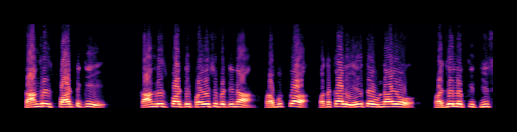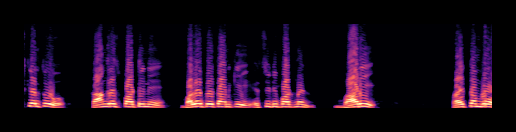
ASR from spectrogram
కాంగ్రెస్ పార్టీకి కాంగ్రెస్ పార్టీ ప్రవేశపెట్టిన ప్రభుత్వ పథకాలు ఏవైతే ఉన్నాయో ప్రజల్లోకి తీసుకెళ్తూ కాంగ్రెస్ పార్టీని బలోపేతానికి ఎస్సీ డిపార్ట్మెంట్ భారీ ప్రయత్నంలో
